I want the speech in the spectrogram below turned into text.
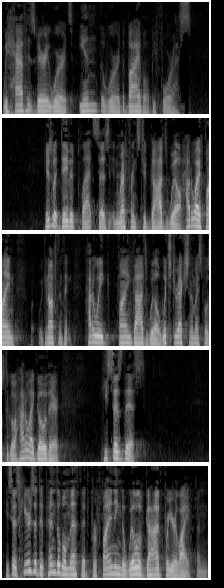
We have His very words in the Word, the Bible, before us. Here's what David Platt says in reference to God's will. How do I find, we can often think, how do we find God's will? Which direction am I supposed to go? How do I go there? He says this he says, here's a dependable method for finding the will of God for your life. And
